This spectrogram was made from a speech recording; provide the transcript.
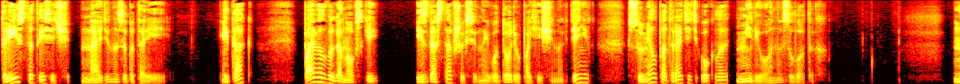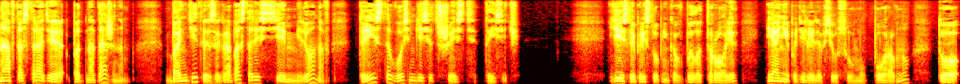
Триста тысяч найдено за батареей. Итак, Павел Вагановский из доставшихся на его долю похищенных денег сумел потратить около миллиона злотых. На автостраде под Надажином бандиты загробастали 7 миллионов 386 тысяч. Если преступников было трое, и они поделили всю сумму поровну, то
